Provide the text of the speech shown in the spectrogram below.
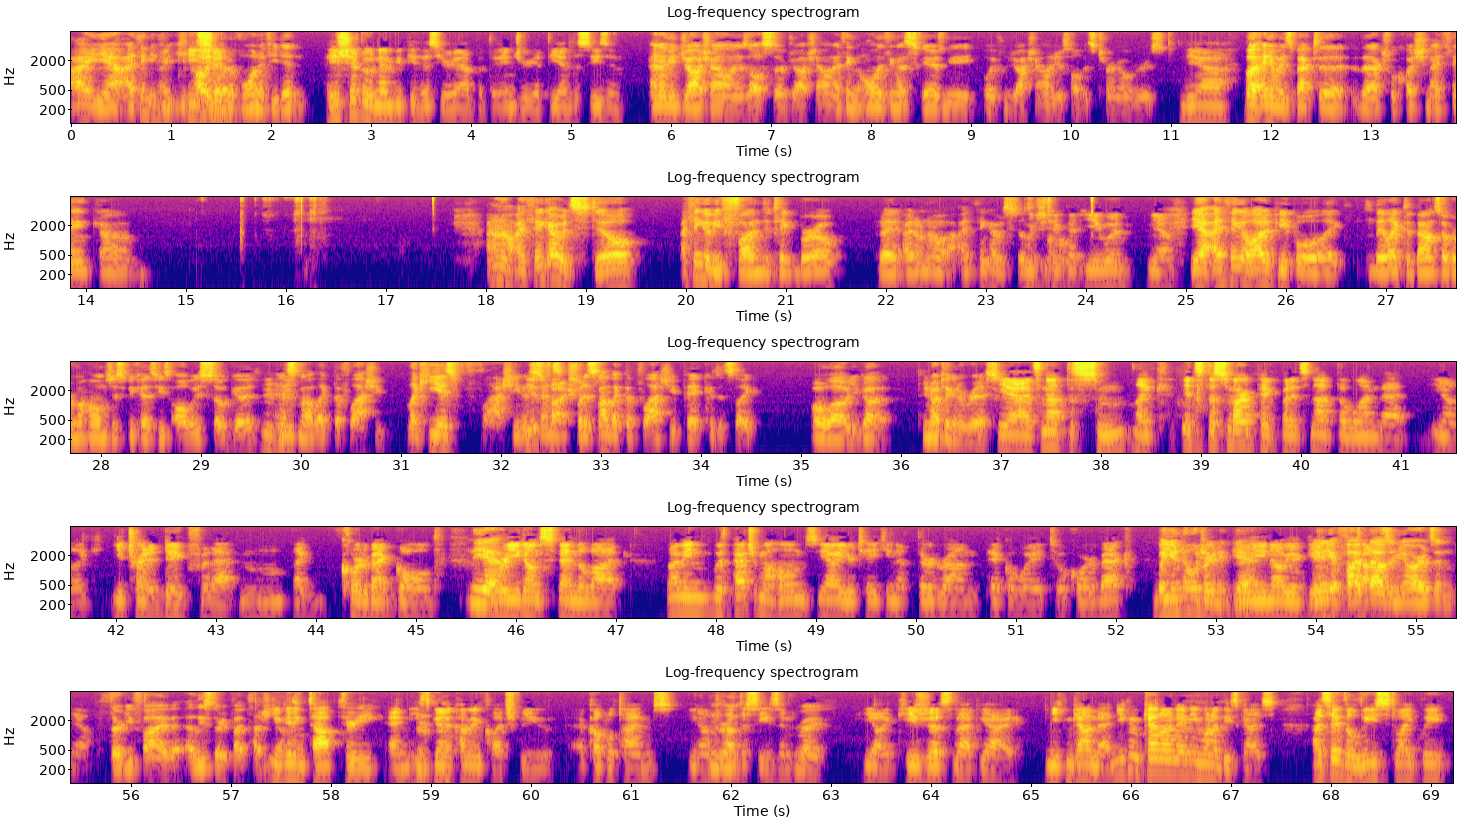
I yeah I think if he, Like, he he probably would have won if he didn't. He should win MVP this year, yeah, but the injury at the end of the season. And I mean Josh Allen is also Josh Allen. I think the only thing that scares me away from Josh Allen is just all his turnovers. Yeah. But anyways, back to the actual question. I think um, I don't know. I think I would still. I think it'd be fun to take Burrow, but I, I don't know. I think I would still. Would you take Mahomes. that? You would? Yeah. Yeah, I think a lot of people like they like to bounce over Mahomes just because he's always so good, Mhm. and it's not like the flashy. Like he is flashy in a He sense, flashy. but it's not like the flashy pick because it's like, oh wow, you got you're not taking a risk. Yeah, it's not the sm- like it's the smart pick, but it's not the one that you know like you're trying to dig for that like quarterback gold Yeah, where you don't spend a lot. I mean, with Patrick Mahomes, yeah, you're taking a third round pick away to a quarterback. but you know what you're gonna get. You know you're You're gonna get five thousand yards and Yeah. Thirty-five, at least thirty-five touchdowns. You're getting top three, and he's mm-hmm. gonna come in clutch for you a couple times, you know, throughout mm-hmm. the season. right. He, like he's just that guy. And you can count on that. You can count on any one of these guys. I'd say the least likely,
